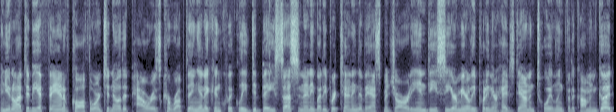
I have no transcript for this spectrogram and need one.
And you don't have to be a fan of Cawthorn to know that power is corrupting and it can quickly debase us. And anybody pretending the vast majority in DC are merely putting their heads down and toiling for the common good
